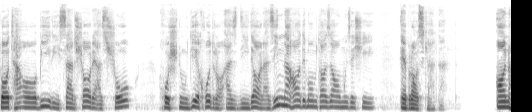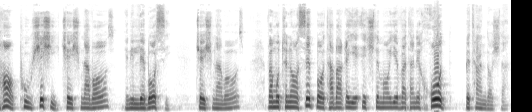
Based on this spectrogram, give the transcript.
با تعابیری سرشار از شوق خوشنودی خود را از دیدار از این نهاد ممتاز آموزشی ابراز کردند. آنها پوششی چشم نواز یعنی لباسی چشم نواز و متناسب با طبقه اجتماعی وطن خود به تن داشتند.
